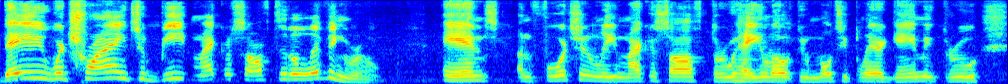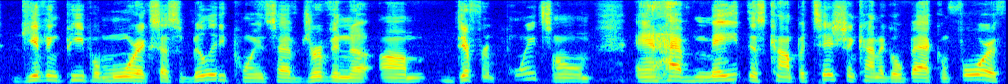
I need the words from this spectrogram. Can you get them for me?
They were trying to beat Microsoft to the living room. And unfortunately, Microsoft, through Halo, through multiplayer gaming, through giving people more accessibility points, have driven uh, um, different points home and have made this competition kind of go back and forth.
